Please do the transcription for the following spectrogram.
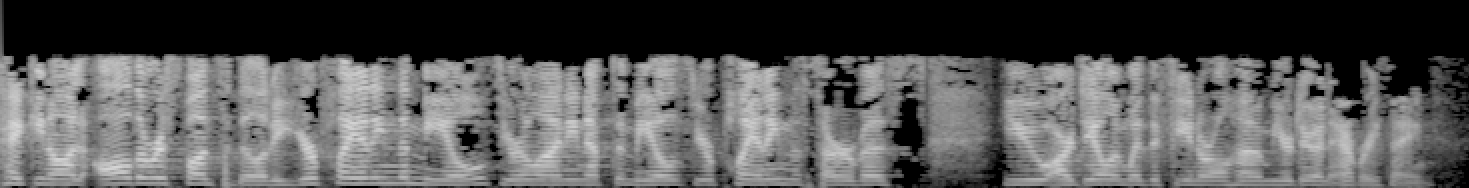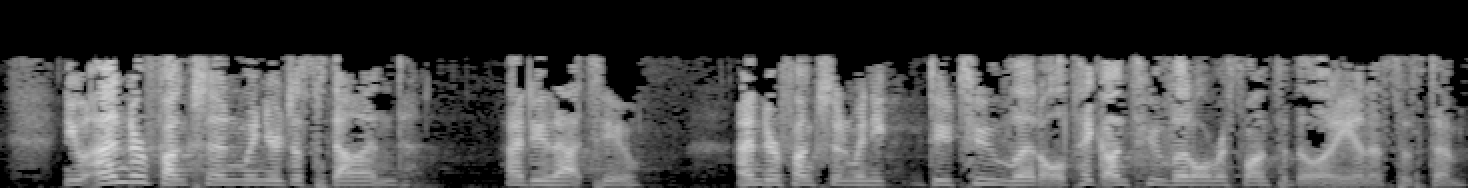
taking on all the responsibility. You're planning the meals, you're lining up the meals, you're planning the service, you are dealing with the funeral home, you're doing everything. You underfunction when you're just stunned. I do that too. Underfunction when you do too little, take on too little responsibility in a system.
